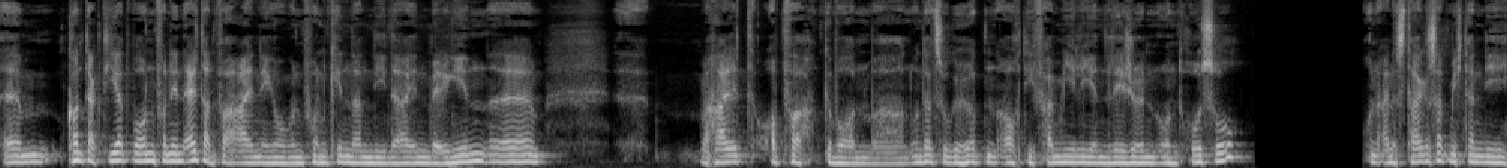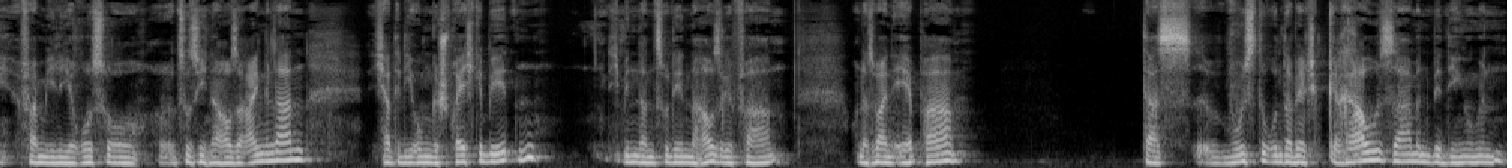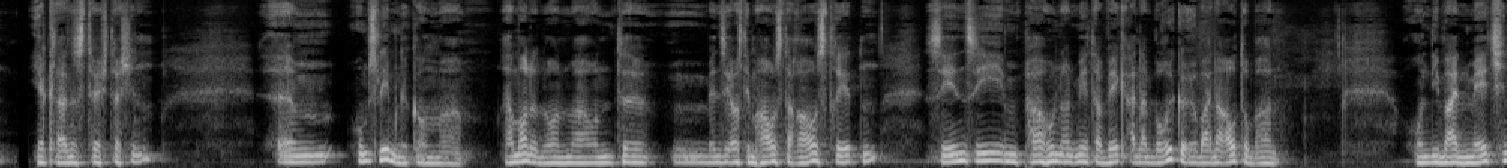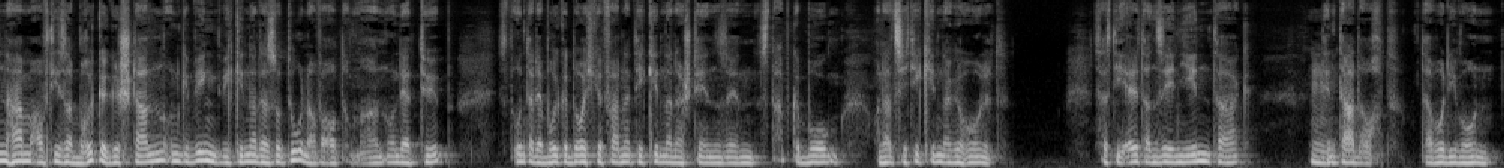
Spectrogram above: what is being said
ähm, kontaktiert worden von den Elternvereinigungen von Kindern, die da in Belgien äh, halt Opfer geworden waren. Und dazu gehörten auch die Familien Lejeune und Rousseau. Und eines Tages hat mich dann die Familie Russo äh, zu sich nach Hause eingeladen. Ich hatte die um ein Gespräch gebeten. Ich bin dann zu denen nach Hause gefahren. Und das war ein Ehepaar, das äh, wusste, unter welch grausamen Bedingungen ihr kleines Töchterchen ähm, ums Leben gekommen war, ermordet worden war. Und äh, wenn sie aus dem Haus da raustreten, sehen sie ein paar hundert Meter weg eine Brücke über eine Autobahn. Und die beiden Mädchen haben auf dieser Brücke gestanden und gewinkt, wie Kinder das so tun auf Autobahnen. Und der Typ ist unter der Brücke durchgefahren, hat die Kinder da stehen sehen, ist abgebogen und hat sich die Kinder geholt. Das heißt, die Eltern sehen jeden Tag hm. den Tatort, da wo die wohnen.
